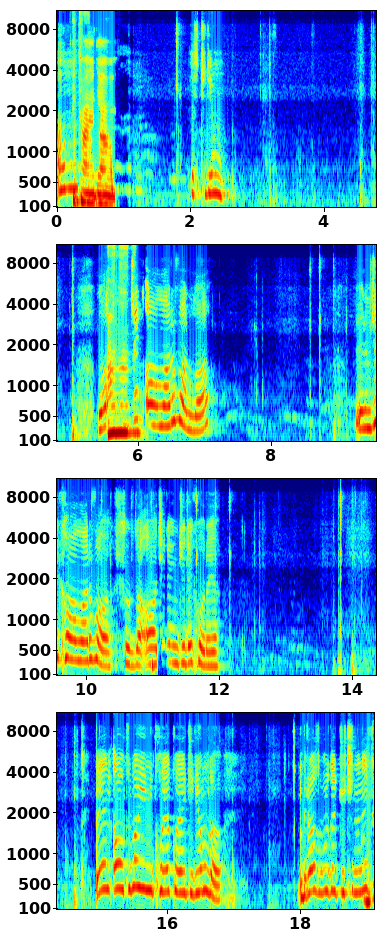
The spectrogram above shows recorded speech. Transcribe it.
Ama Bir tane daha var. ses gidiyor mu? La Anladım. örümcek ağları var la. Örümcek ağları var şurada. Acil incelek oraya. Ben altıma yün koya koya gidiyorum da. Biraz burada güçlenerek Abi,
